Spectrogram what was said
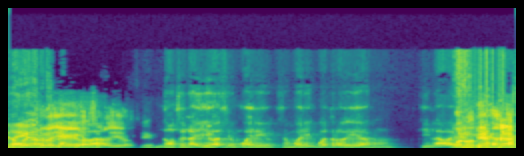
No, Se no la lleva, lleva. se la lleva. No se la lleva, se muere. Se muere en cuatro días. ¿no? ¿Quién la va a Bueno, a mí, llevar?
